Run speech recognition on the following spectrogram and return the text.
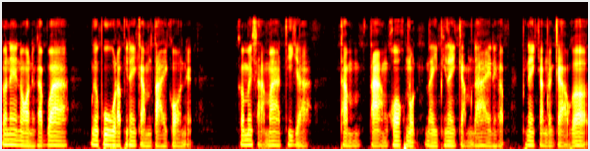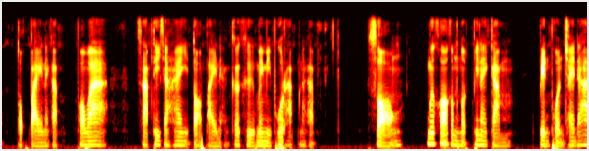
ก็แน่นอนนะครับว่าเมื่อผู้รับพินัยกรรมตายก่อนเนี่ยก็ไม่สามารถที่จะทำตามข้อกำหนดในพินัยกรรมได้นะครับ พินัยกรรมดังกล่าวก็ตกไปนะครับ เพราะว่าทรัพย์ที่จะให้ต่อไปเนี่ยก็คือไม่มีผู้รับนะครับ 2. เมื่อข้อกำหนดพินัยกรรมเป็นผลใช้ได้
